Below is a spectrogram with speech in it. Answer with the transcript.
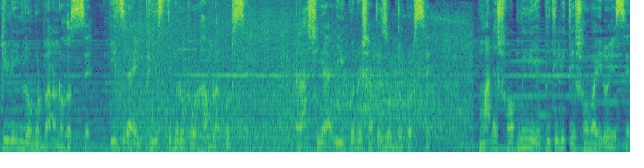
কিলিং রোবট বানানো হচ্ছে। ইসরায়েল ফিলিস্তিনের উপর হামলা করছে। রাশিয়া ইউক্রেনের সাথে যুদ্ধ করছে। মানে সব মিলিয়ে পৃথিবীতে সবাই রয়েছে।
